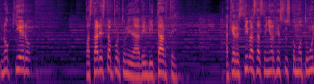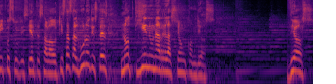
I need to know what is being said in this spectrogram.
no quiero pasar esta oportunidad de invitarte a que recibas al Señor Jesús como tu único y suficiente Salvador. Quizás alguno de ustedes no tiene una relación con Dios. Dios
